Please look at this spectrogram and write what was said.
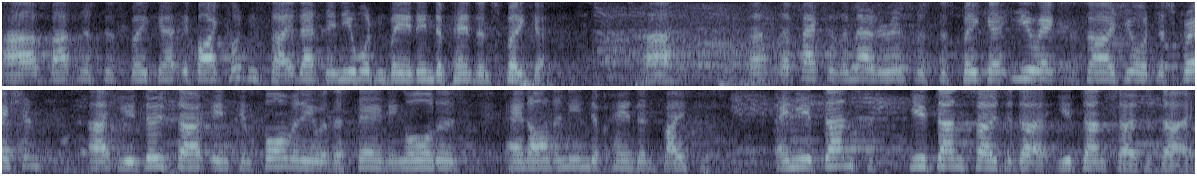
Uh, but, Mr Speaker, if I couldn't say that, then you wouldn't be an independent Speaker. Uh, the fact of the matter is, Mr Speaker, you exercise your discretion. Uh, you do so in conformity with the standing orders and on an independent basis. And you've done so, you've done so today. You've done so today.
